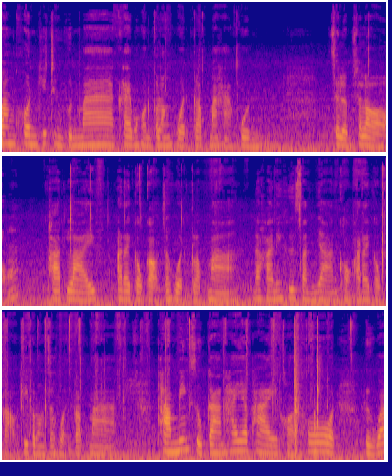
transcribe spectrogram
บางคนคิดถึงคุณมาก ใครบางคนกำลังหวนกลับมาหาคุณ เฉลิมฉลองพาร์ทไลฟ์อะไรเก่าๆจะหวนกลับมานะคะ นี่คือสัญญาณของอะไรเก่าๆที่กำลังจะหวนกลับมาทามมิ่งสู่การให้อภัยขอโทษ หรือว่า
